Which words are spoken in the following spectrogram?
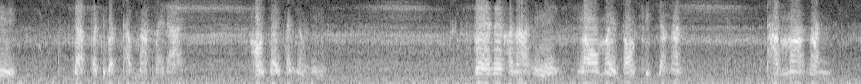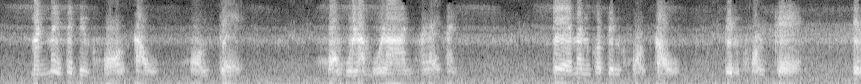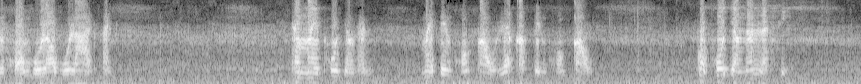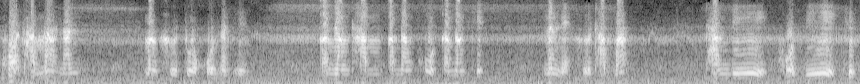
จะปฏิบัติธรรมะไม่ได้ เข้าใจกันอย่างนี้แต่ในขณะนี้เราไม่ต้องคิดอย่างนั้น ธรรมะนั้น มันไม่ใช่เป็นของเก่าของแก่ของโบราณโบราณอะไรกัน แต่ มันก็เป็นของเก่า เป็นของแก่ เป็นของโบราณโบราณกันทำไมพูดอย่างนั้น ไม่เป็นของเก่าและกลับเป็นของเก่า ก็พูดอย่างนั้นแหละสิ เพราะธรรมะนั้น มันคือตัวคนนั่นเองกำลังทำกำลังพูดกำลังคิด นั่นแหละคือธรรมะทำดี พูดดี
